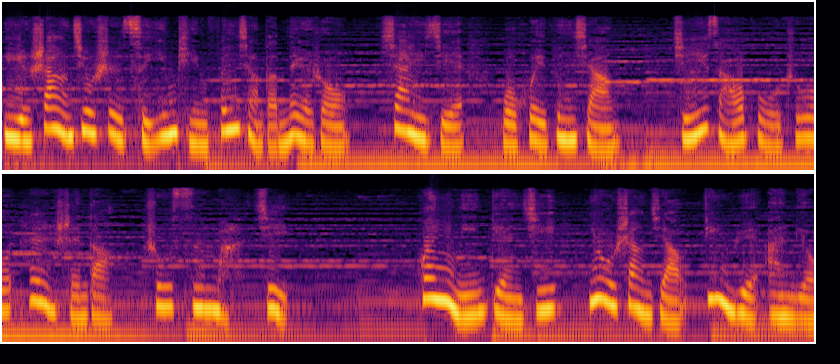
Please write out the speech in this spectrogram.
以上就是此音频分享的内容。下一节我会分享及早捕捉妊娠的蛛丝马迹。欢迎您点击右上角订阅按钮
